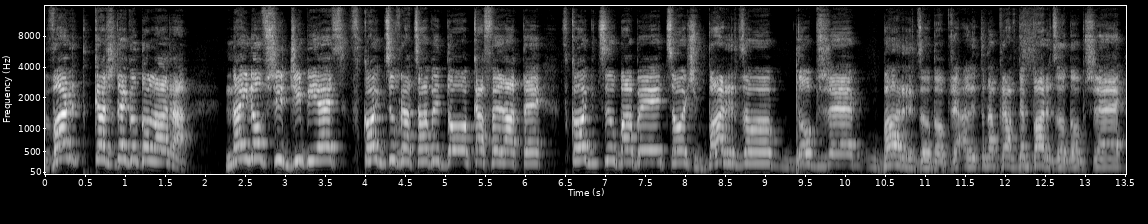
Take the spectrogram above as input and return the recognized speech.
Wart każdego dolara. Najnowszy GBS, w końcu wracamy do Cafe Latte. W końcu mamy coś bardzo dobrze, bardzo dobrze, ale to naprawdę bardzo dobrze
